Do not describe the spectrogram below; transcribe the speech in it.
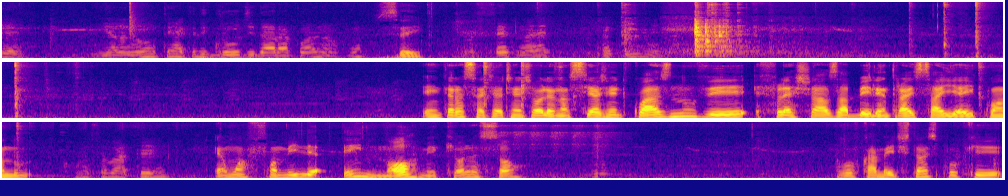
É. E ela não tem aquele grude da arapuá não, viu? Sei. Ela senta na reta aqui, né? É interessante, a gente olhando assim, a gente quase não vê flechar as abelhas, entrar e sair. Aí quando Começa a bater, hein? é uma família enorme aqui, olha só. Eu vou ficar meio distante porque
